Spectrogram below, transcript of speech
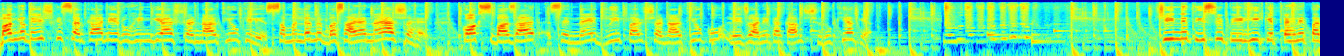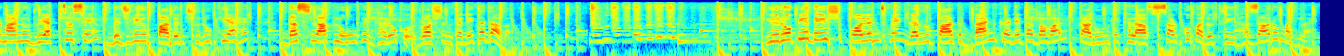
बांग्लादेश की सरकार ने रोहिंग्या शरणार्थियों के लिए समंदर में बसाया नया शहर। कॉक्स बाज़ार से नए द्वीप पर शरणार्थियों को ले जाने का काम शुरू किया गया। चीन ने तीसरी पीढ़ी के पहले परमाणु रिएक्टर से बिजली उत्पादन शुरू किया है। 10 लाख लोगों के घरों को रोशन करने का दावा। यूरोपीय देश पोलैंड में गर्भपात बैन करने पर बवाल। कानून के खिलाफ सड़कों पर उतरी हज़ारों महिलाएँ।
